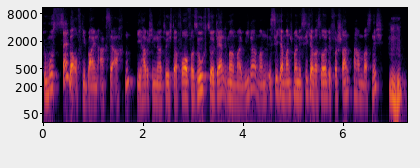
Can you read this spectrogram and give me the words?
du musst selber auf die Beinachse achten. Die habe ich Ihnen natürlich davor versucht zu erklären, immer mal wieder. Man ist sich ja manchmal nicht sicher, was Leute verstanden haben, was nicht. Mhm.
